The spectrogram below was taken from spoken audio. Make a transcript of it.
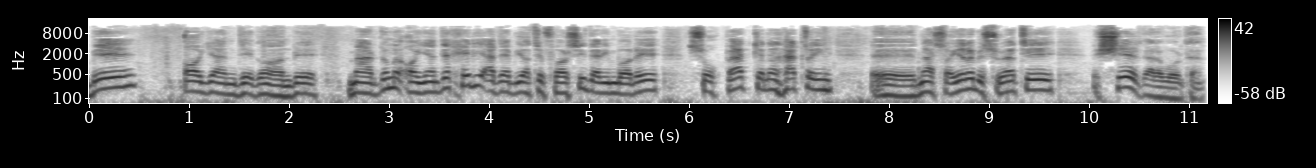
به آیندگان به مردم آینده. خیلی ادبیات فارسی در این باره صحبت کردن. حتی این نصایح را به صورت شعر در آوردن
